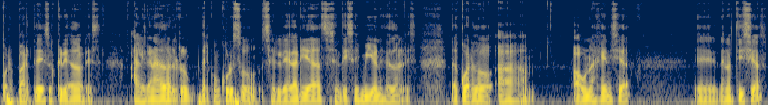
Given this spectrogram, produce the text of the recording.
por parte de sus criadores. Al ganador del concurso se le daría 66 millones de dólares, de acuerdo a, a una agencia eh, de noticias,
